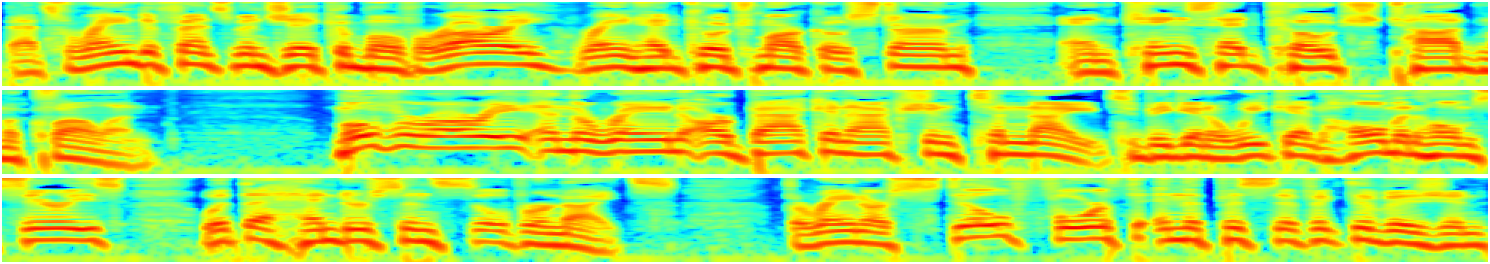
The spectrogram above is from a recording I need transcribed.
That's Reign defenseman Jacob Moverare, Reign head coach Marco Sturm, and Kings head coach Todd Moverare and the Reign are back in action tonight to begin a weekend home and home series with the Henderson Silver Knights. The Reign are still fourth in the Pacific Division,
